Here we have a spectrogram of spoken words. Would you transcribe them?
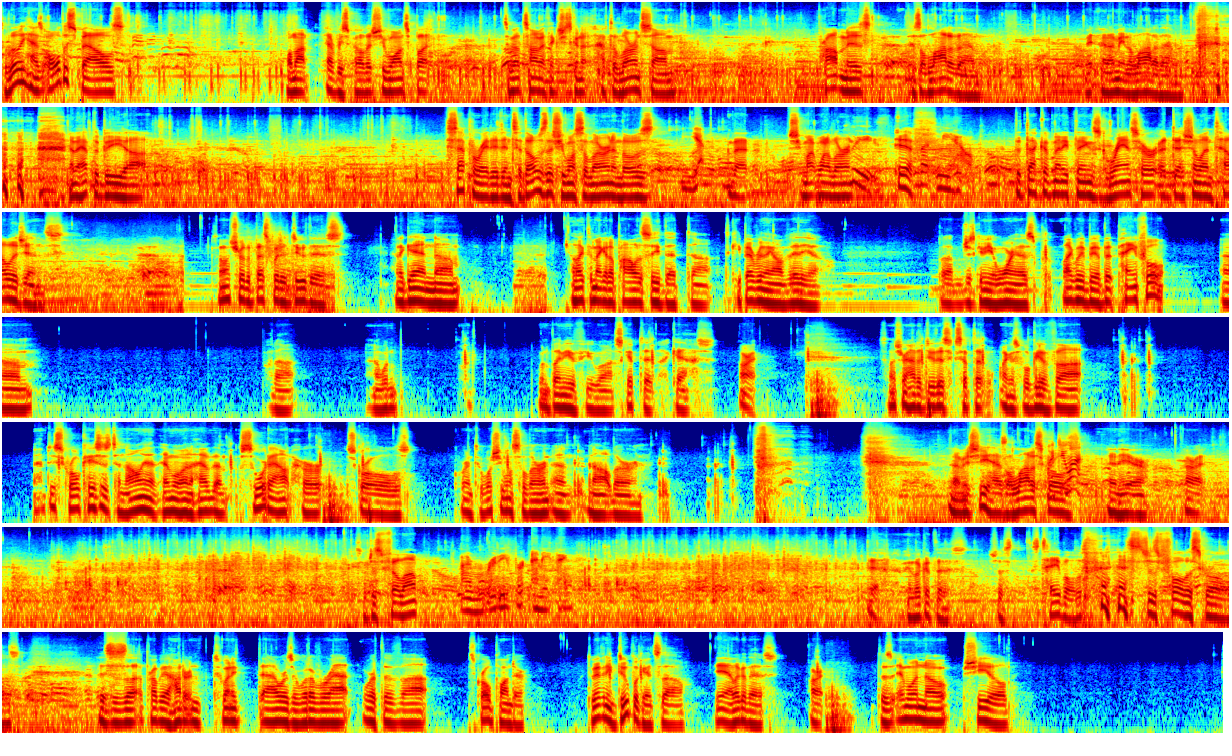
So Lilly has all the spells. Well, not every spell that she wants, but it's about time I think she's gonna have to learn some. Problem is, there's a lot of them. And I mean a lot of them. and they have to be uh, separated into those that she wants to learn and those Yep. that she might want to learn Please, if let me help. the deck of many things grants her additional intelligence. So I'm not sure the best way to do this. And again, um, I like to make it a policy that uh, to keep everything on video. But I'm just giving you a warning. This likely to be a bit painful. Um, but uh, I wouldn't wouldn't blame you if you uh, skipped it. I guess. All right. So I'm not sure how to do this, except that I guess we'll give uh, empty scroll cases to Nalia and Imoen and have them sort out her scrolls according to what she wants to learn and not learn. I mean, she has a lot of scrolls in here. All right. So just fill up. I'm ready for anything. Yeah, I mean, look at this. It's just this table. it's just full of scrolls. This is uh, probably 120 hours or whatever we're at worth of uh, scroll plunder. Do we have any duplicates though? Yeah, look at this. All right. Does Imoen know shield?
